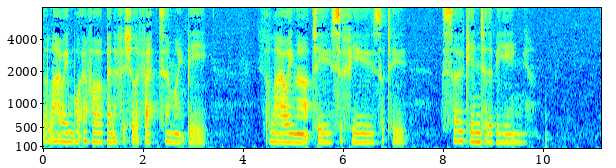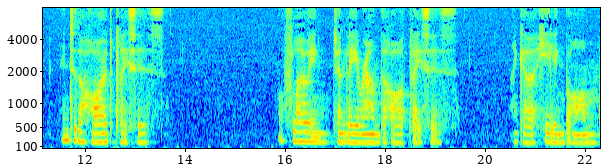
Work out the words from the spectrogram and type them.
allowing whatever beneficial effects there might be, allowing that to suffuse or to soak into the being, into the hard places, or flowing gently around the hard places like a healing balm,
